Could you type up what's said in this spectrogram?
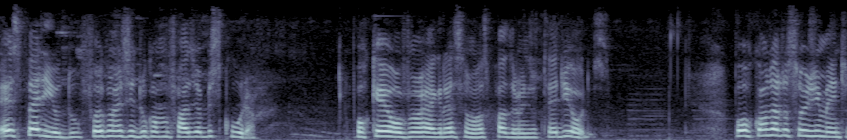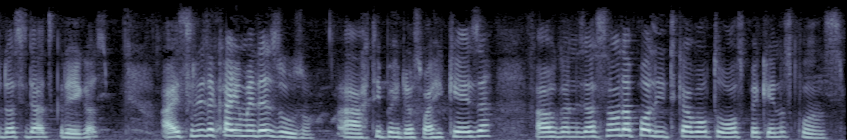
Esse período foi conhecido como fase obscura porque houve uma regressão aos padrões anteriores. Por conta do surgimento das cidades gregas, a escrita caiu em desuso, a arte perdeu sua riqueza, a organização da política voltou aos pequenos clãs.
